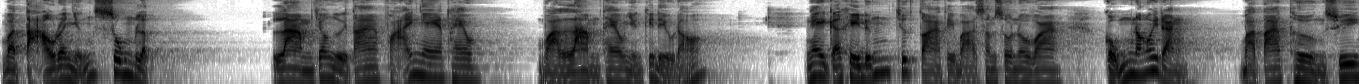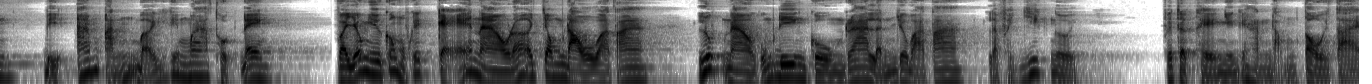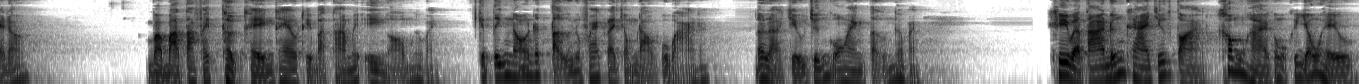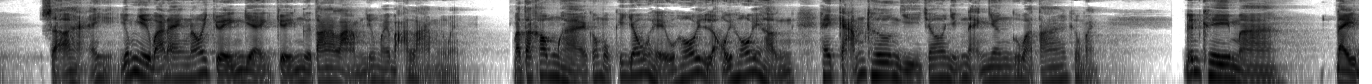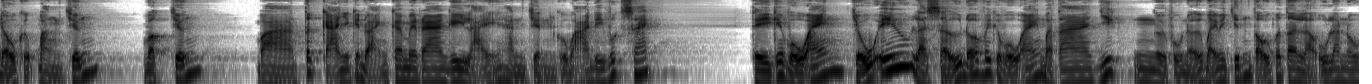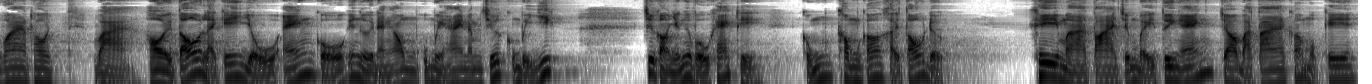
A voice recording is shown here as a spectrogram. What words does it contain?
và tạo ra những xung lực làm cho người ta phải nghe theo và làm theo những cái điều đó. Ngay cả khi đứng trước tòa thì bà samsonova cũng nói rằng bà ta thường xuyên bị ám ảnh bởi cái ma thuật đen. Và giống như có một cái kẻ nào đó ở trong đầu bà ta, lúc nào cũng điên cuồng ra lệnh cho bà ta là phải giết người phải thực hiện những cái hành động tồi tệ đó. Và bà ta phải thực hiện theo thì bà ta mới yên ổn các bạn. Cái tiếng nói nó tự nó phát ra trong đầu của bà đó. Đó là triệu chứng của hoang tưởng các bạn. Khi bà ta đứng khai trước tòa, không hề có một cái dấu hiệu sợ hãi gì. Giống như bà đang nói chuyện về chuyện người ta làm chứ không phải bà làm các bạn. Bà ta không hề có một cái dấu hiệu hối lỗi, hối hận hay cảm thương gì cho những nạn nhân của bà ta các bạn. Đến khi mà đầy đủ các bằng chứng, vật chứng và tất cả những cái đoạn camera ghi lại hành trình của bà đi vứt xác. Thì cái vụ án chủ yếu là xử đối với cái vụ án bà ta giết người phụ nữ 79 tuổi có tên là Ulanova thôi. Và hồi tố lại cái vụ án của cái người đàn ông của 12 năm trước cũng bị giết. Chứ còn những cái vụ khác thì cũng không có khởi tố được. Khi mà tòa chuẩn bị tuyên án cho bà ta có một cái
